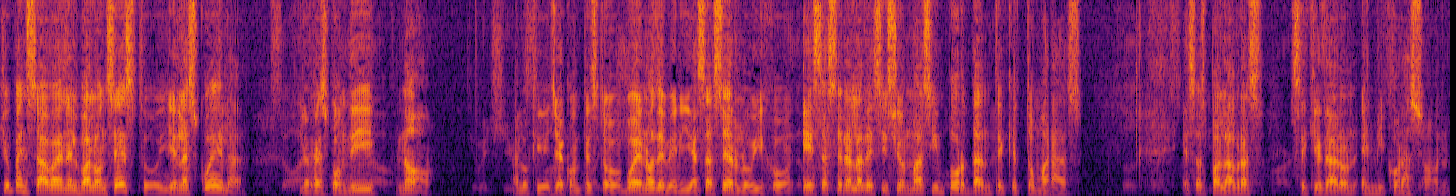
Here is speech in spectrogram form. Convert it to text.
Yo pensaba en el baloncesto y en la escuela. Le respondí, no. A lo que ella contestó, bueno, deberías hacerlo, hijo. Esa será la decisión más importante que tomarás. Esas palabras se quedaron en mi corazón.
